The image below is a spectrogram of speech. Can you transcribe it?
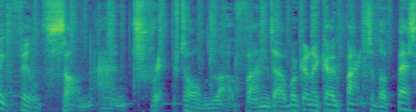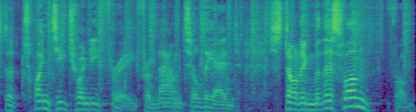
Wakefield's Son and Tripped on Love. And uh, we're going to go back to the best of 2023 from now until the end, starting with this one from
